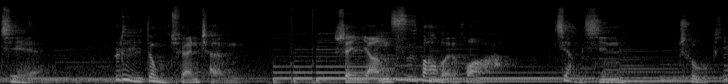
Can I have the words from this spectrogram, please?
界，律动全城。沈阳思巴文化，匠心出品。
